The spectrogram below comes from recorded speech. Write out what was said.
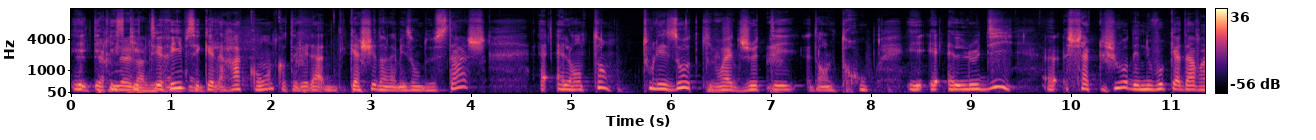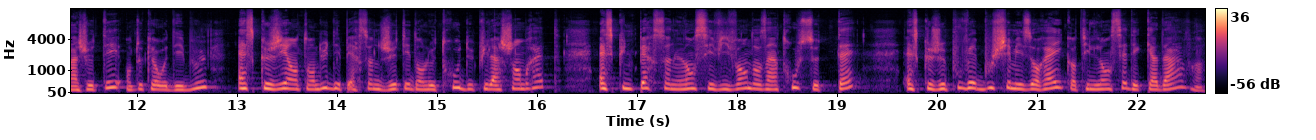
éternelle. Et, ce qui est terrible, c'est qu'elle raconte, quand elle est là, cachée dans la maison de Stache, elle entend tous les autres qui vont être jetés dans le trou. Et, elle le dit, euh, chaque jour des nouveaux cadavres à jeter, en tout cas au début. Est-ce que j'ai entendu des personnes jetées dans le trou depuis la chambrette? Est-ce qu'une personne lancée vivant dans un trou se tait? Est-ce que je pouvais boucher mes oreilles quand il lançait des cadavres?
